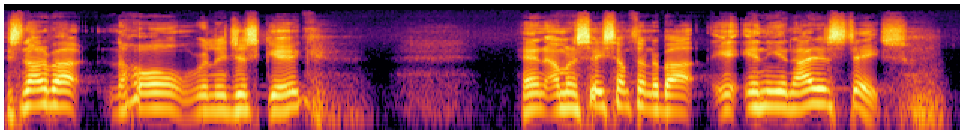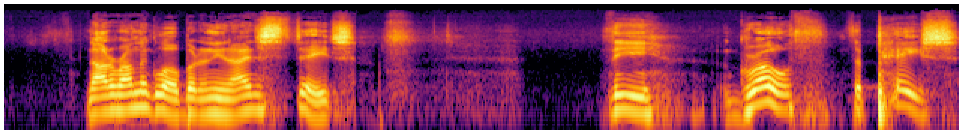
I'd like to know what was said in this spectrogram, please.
It's not about the whole religious gig. And I'm going to say something about in the United States, not around the globe, but in the United States, the growth, the pace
